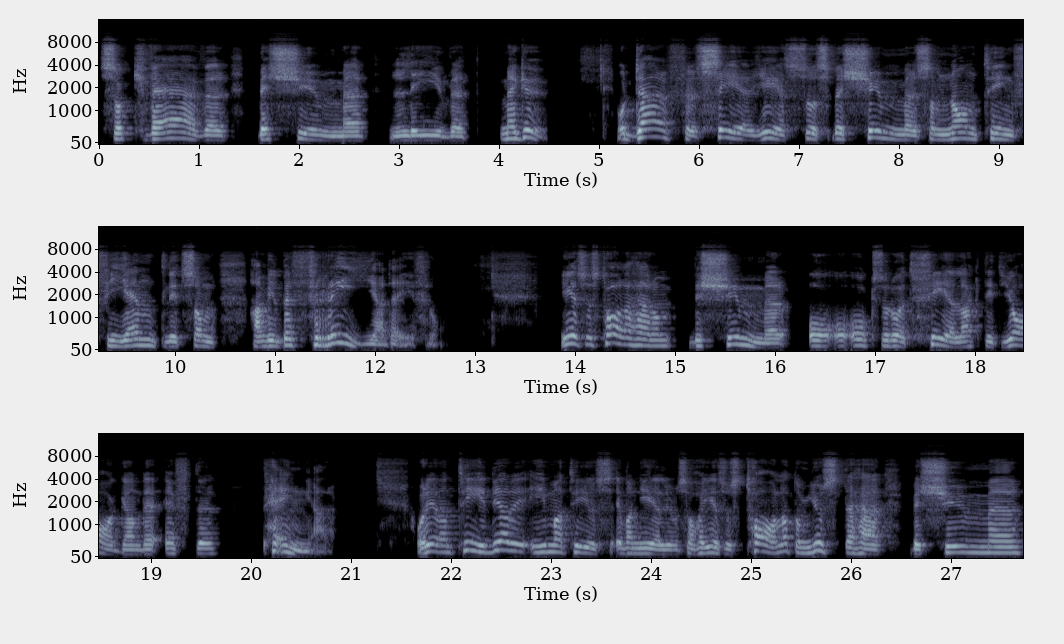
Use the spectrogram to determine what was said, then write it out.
så kväver bekymmer livet med Gud. Och därför ser Jesus bekymmer som någonting fientligt som han vill befria dig ifrån. Jesus talar här om bekymmer och, och också då ett felaktigt jagande efter pengar. Och redan tidigare i Matteus evangelium så har Jesus talat om just det här bekymmer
